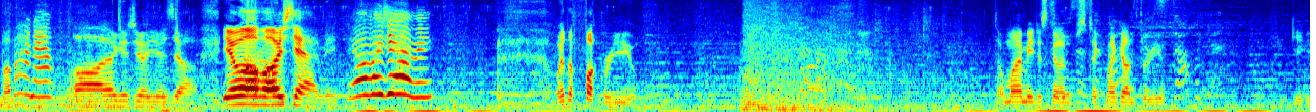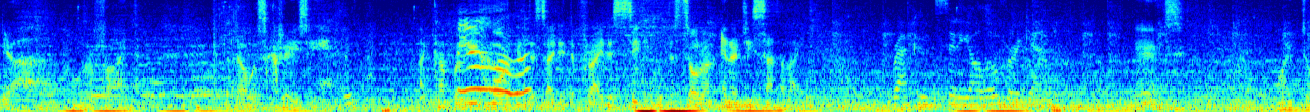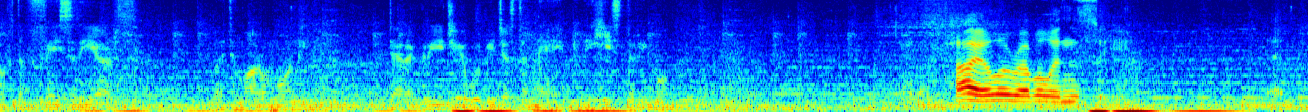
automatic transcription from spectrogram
Bye bye now. Oh, look at you, you're so. You almost had me. You almost had me. Where the fuck were you? Don't mind me just gonna Jesus, stick my gun through you. Stop again. Giggity. Yeah, we're fine. That was crazy. I can't believe Morgan decided to fry the city with the solar energy satellite. Raccoon City all over again. Yes. Wiped off the face of the earth. By tomorrow morning, Terra Grigia will be just a name in the history book. a Pile of rubble in the sea.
